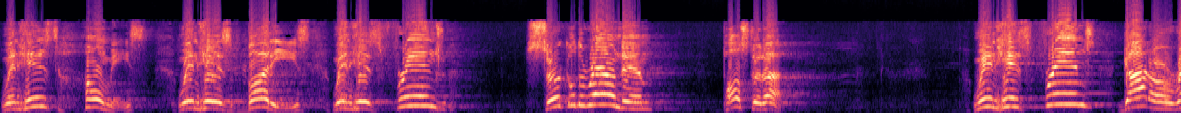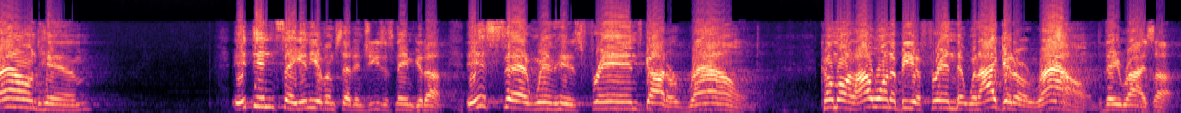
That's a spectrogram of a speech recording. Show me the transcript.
When his homies, when his buddies, when his friends circled around him, Paul stood up. When his friends got around him, it didn't say any of them said, In Jesus' name, get up. It said when his friends got around. Come on, I want to be a friend that when I get around, they rise up.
